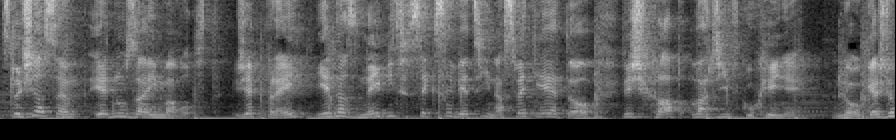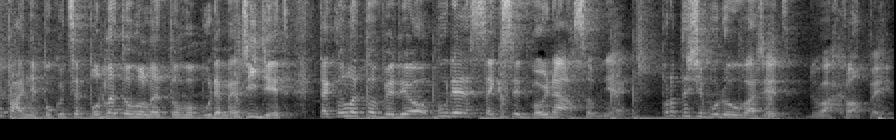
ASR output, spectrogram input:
Slyšel jsem jednu zajímavost, že prej jedna z nejvíc sexy věcí na světě je to, když chlap vaří v kuchyni. No, každopádně, pokud se podle tohohle toho budeme řídit, tak tohleto video bude sexy dvojnásobně, protože budou vařit dva chlapy.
